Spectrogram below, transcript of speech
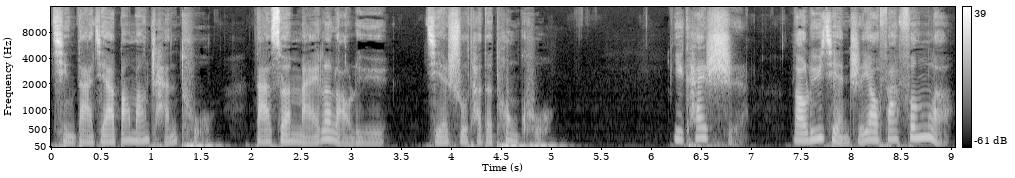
请大家帮忙铲土，打算埋了老驴，结束他的痛苦。一开始，老驴简直要发疯了。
